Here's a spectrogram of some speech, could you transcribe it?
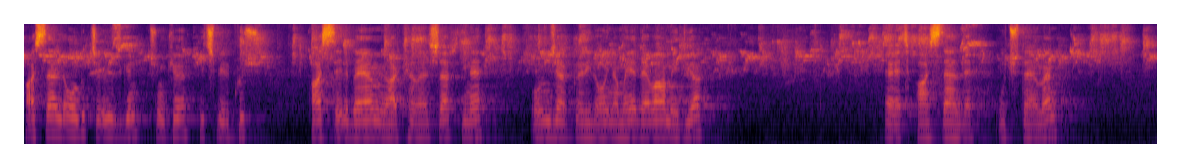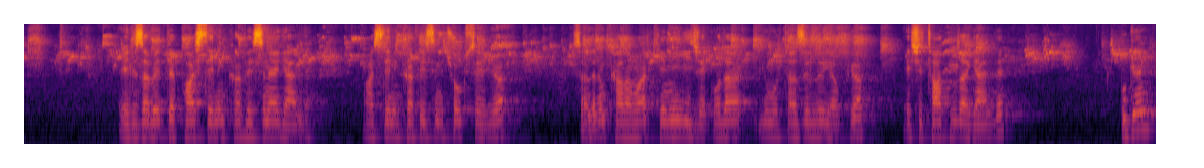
Pastel de oldukça üzgün. Çünkü hiçbir kuş pasteli beğenmiyor arkadaşlar. Yine oyuncaklarıyla oynamaya devam ediyor. Evet pastel de uçtu hemen. Elizabeth de pastelin kafesine geldi. Pastelin kafesini çok seviyor. Sanırım kalamar kemiği yiyecek. O da yumurta hazırlığı yapıyor. Eşi tatlı da geldi. Bugün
